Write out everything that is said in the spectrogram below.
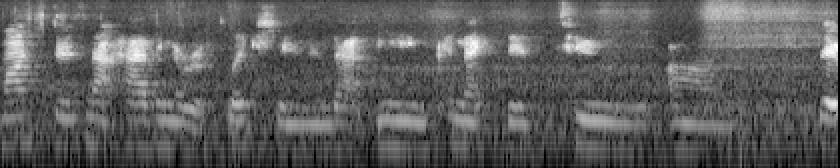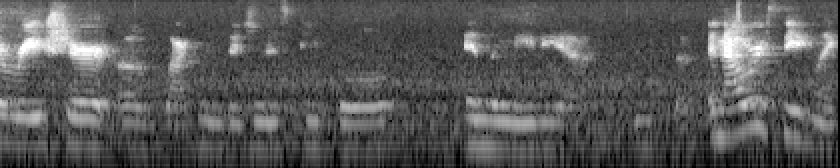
monsters not having a reflection and that being connected to um, the erasure of black and indigenous people in the media and stuff. And now we're seeing like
